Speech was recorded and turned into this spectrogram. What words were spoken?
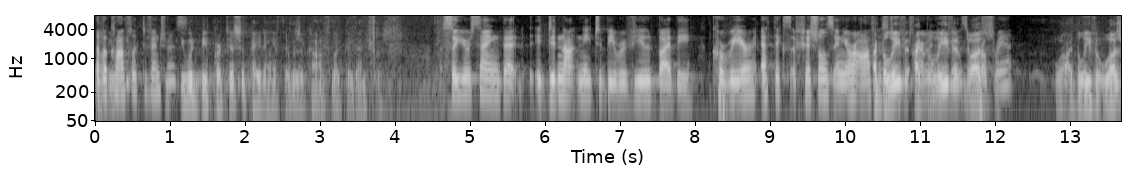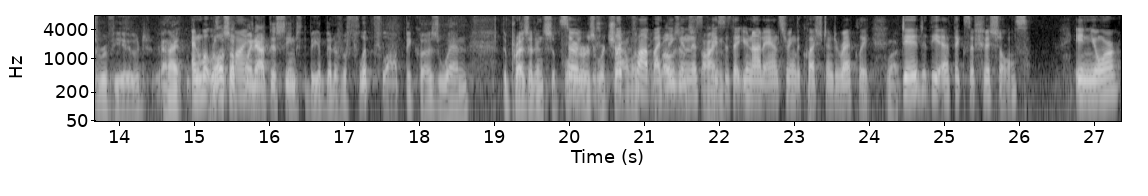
of a he- conflict of interest? He would be participating if there was a conflict of interest. So you're saying that it did not need to be reviewed by the career ethics officials in your office? to believe I determine if believe it was was- appropriate? Well, I believe it was reviewed, and I And what would was the also point finding? out, this seems to be a bit of a flip-flop, because when the president's supporters were challenging flip-flop, I think, in this Rosenstein... case, is that you're not answering the question directly. What? Did the ethics officials in your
